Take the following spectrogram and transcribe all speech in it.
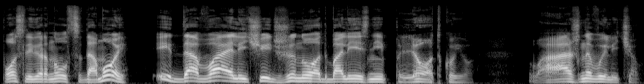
После вернулся домой и давай лечить жену от болезни плеткую. Важно вылечил.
